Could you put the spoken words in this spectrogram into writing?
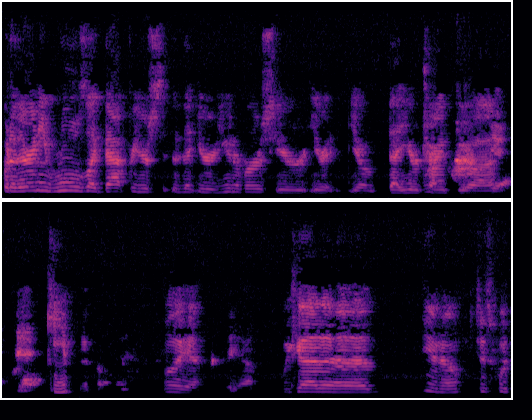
But are there any rules like that for your that your universe, your your you know that you're trying to uh, Yeah. keep? Oh yeah, Yeah. we gotta, you know, just with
